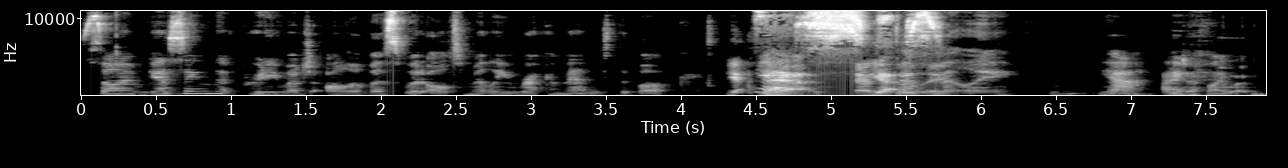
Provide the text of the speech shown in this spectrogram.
So I'm guessing that pretty much all of us would ultimately recommend the book. yes, Yes, yes. absolutely. Definitely. Mm-hmm. Yeah. I if, definitely would.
